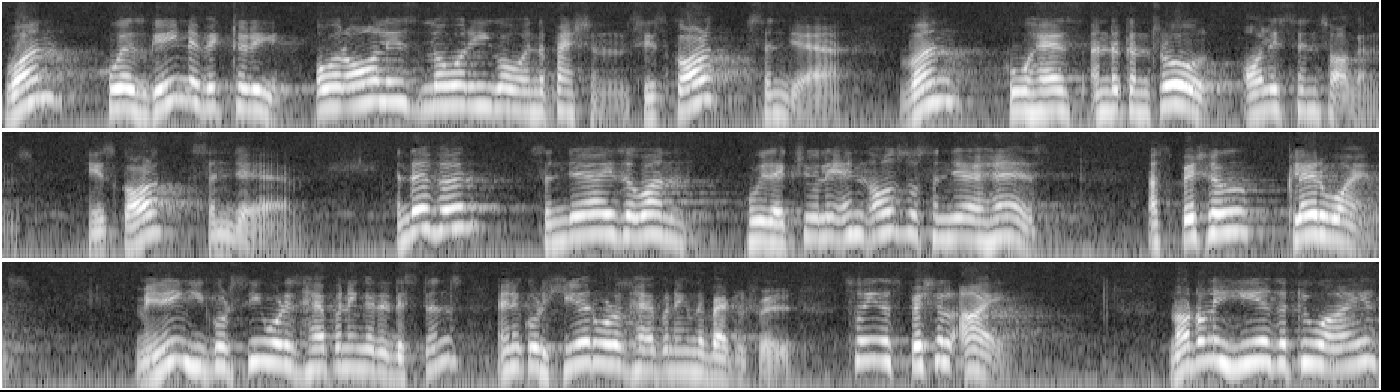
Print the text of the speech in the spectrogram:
one who has gained a victory over all his lower ego and the passions. He is called Sanjaya. One who has under control all his sense organs. He is called Sanjaya. And therefore, Sanjaya is the one who is actually, and also Sanjaya has a special clairvoyance, meaning he could see what is happening at a distance and he could hear what is happening in the battlefield. So he has a special eye. Not only he has the two eyes,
